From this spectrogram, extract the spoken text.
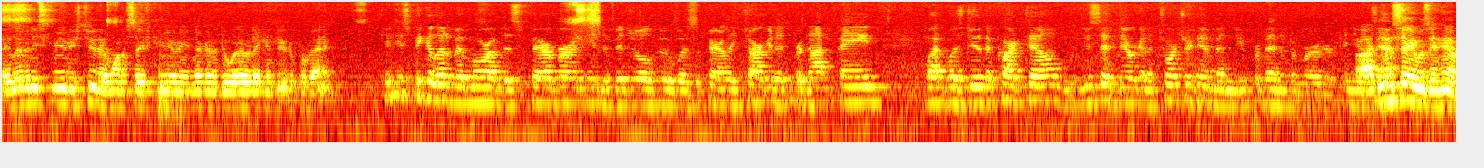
they live in these communities too, they want a safe community, and they're gonna do whatever they can do to prevent it. Can you speak a little bit more of this Fairburn individual who was apparently targeted for not paying what was due the cartel? You said they were gonna torture him and you prevented a murder. Can you? I didn't say it was a him.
